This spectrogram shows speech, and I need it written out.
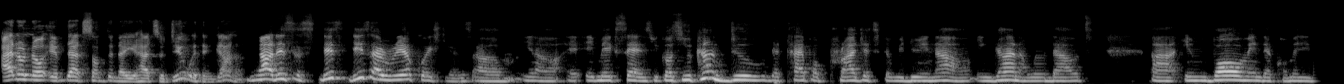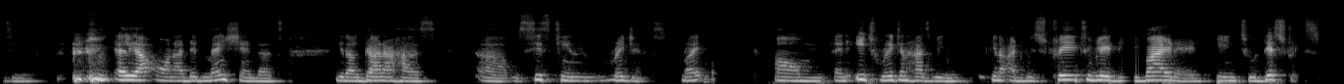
I don't know if that's something that you had to deal with in Ghana. No, this is this these are real questions. Um, you know, it, it, makes sense because you can't do the type of projects that we're doing now in Ghana without uh, involving the community. Earlier on, I did mention that you know Ghana has um, 16 regions, right? Um, and each region has been you know, administratively divided into districts.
